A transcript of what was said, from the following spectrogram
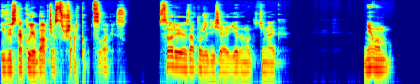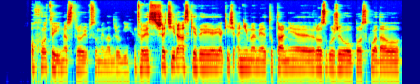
I wyskakuje babcia z suszarką. Co jest? Sorry za to, że dzisiaj jeden odcinek. Nie mam ochoty i nastroju w sumie na drugi. To jest trzeci raz, kiedy jakieś anime mnie totalnie rozłożyło, poskładało.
